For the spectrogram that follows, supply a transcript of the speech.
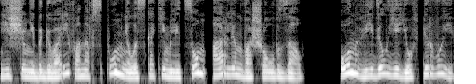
Еще не договорив, она вспомнила, с каким лицом Арлин вошел в зал. Он видел ее впервые.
